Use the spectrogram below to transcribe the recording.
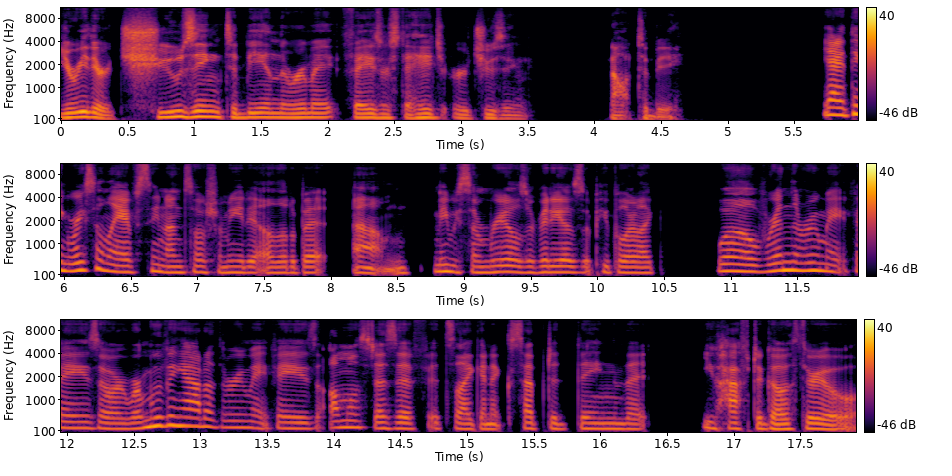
you're either choosing to be in the roommate phase or stage or choosing not to be. Yeah, I think recently I've seen on social media a little bit, um, maybe some reels or videos that people are like, well, we're in the roommate phase or we're moving out of the roommate phase, almost as if it's like an accepted thing that you have to go through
